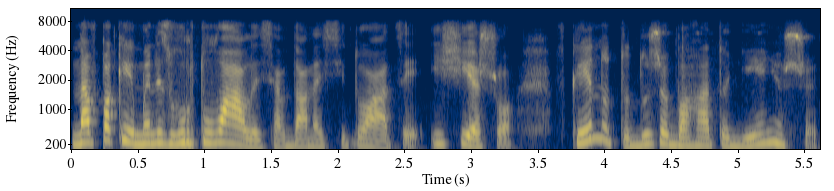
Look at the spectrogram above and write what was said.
навпаки, ми не згуртувалися в даній ситуації. І ще що, вкинуто дуже багато денюшек.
